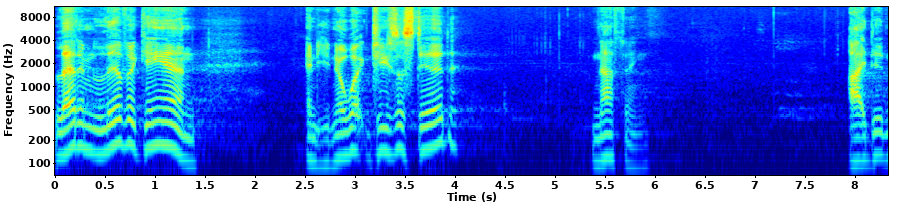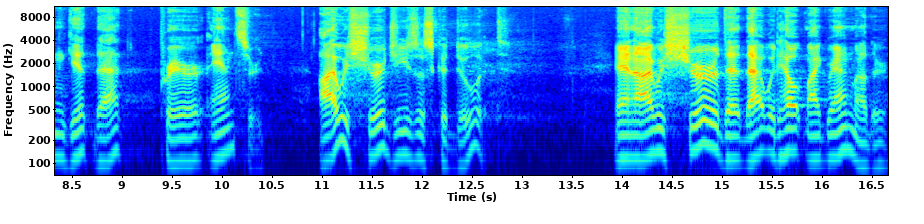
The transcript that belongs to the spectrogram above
Let him live again. And you know what Jesus did? Nothing. I didn't get that prayer answered. I was sure Jesus could do it. And I was sure that that would help my grandmother,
